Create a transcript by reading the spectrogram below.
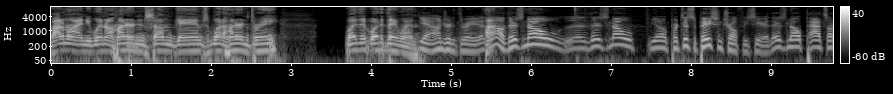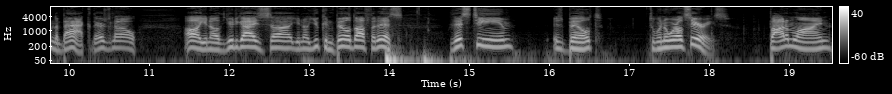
Bottom line, you win hundred and some games. What 103? What did what did they win? Yeah, 103. Uh, no, there's no uh, there's no, you know, participation trophies here. There's no pats on the back. There's no oh, you know, you guys uh, you know, you can build off of this. This team is built to win a World Series. Bottom line,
